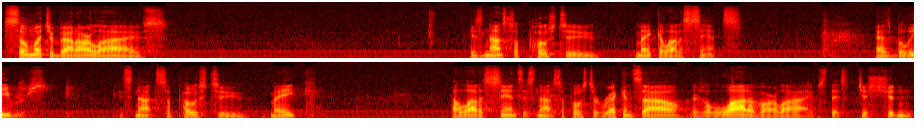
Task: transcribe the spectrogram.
So much about our lives is not supposed to make a lot of sense as believers. It's not supposed to make a lot of sense. It's not supposed to reconcile. There's a lot of our lives that just shouldn't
